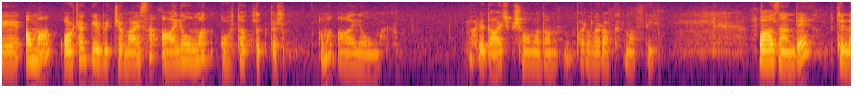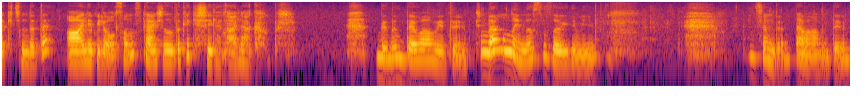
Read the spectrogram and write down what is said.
Ee, ama ortak bir bütçe varsa aile olmak ortaklıktır. Ama aile olmak. Öyle daha hiçbir şey olmadan paraları akıtmak değil. Bazen de tırnak içinde de aile bile olsanız karşınızdaki kişiyle de alakalıdır. Dedim devam edelim. Şimdi ben bunları nasıl söylemeyeyim? Şimdi devam edelim.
